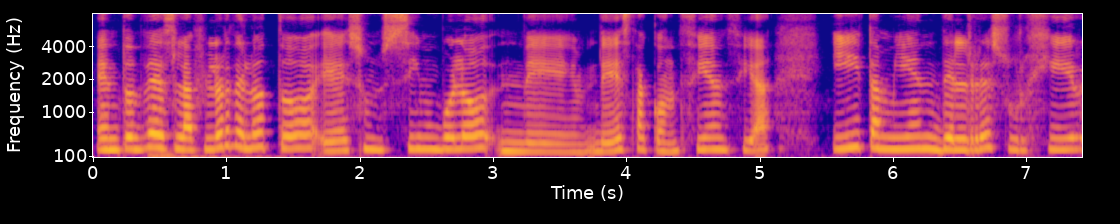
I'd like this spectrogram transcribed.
Entonces la flor de loto es un símbolo de, esta conciencia y también del resurgir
